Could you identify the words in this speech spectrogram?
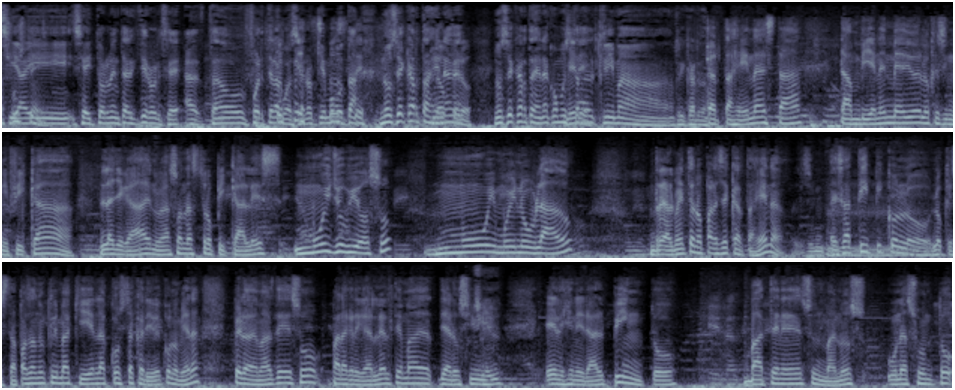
si, hay, si hay tormenta eléctrica, porque ha estado fuerte el aguacero aquí en Bogotá. No sé Cartagena, pero, no sé Cartagena cómo está el clima, Ricardo. Cartagena está también en medio de lo que significa la llegada de nuevas zonas tropicales, muy lluvioso, muy, muy nublado. Realmente no parece Cartagena. Es, atípico lo, que está pasando en clima aquí en la costa caribe colombiana, pero además de eso, para agregarle al tema de, de Aerocivil, el general Pinto va a tener en sus manos un asunto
